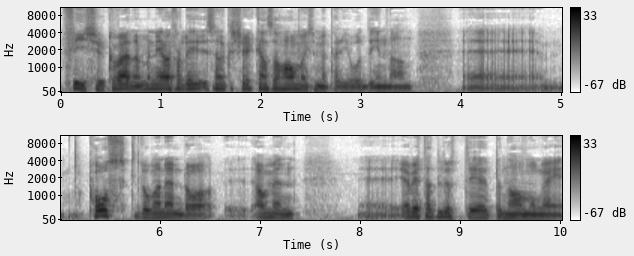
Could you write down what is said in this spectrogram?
frikyrkovärlden. Men i alla fall i Svenska kyrkan så har man liksom en period innan eh, påsk då man ändå, eh, ja men eh, jag vet att Lutherhjälpen har många,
